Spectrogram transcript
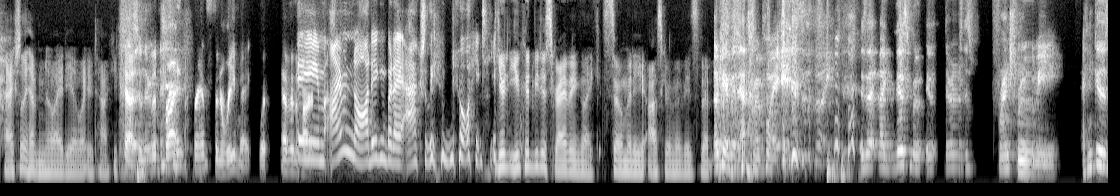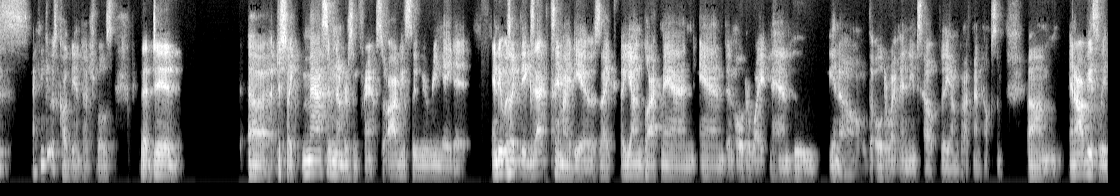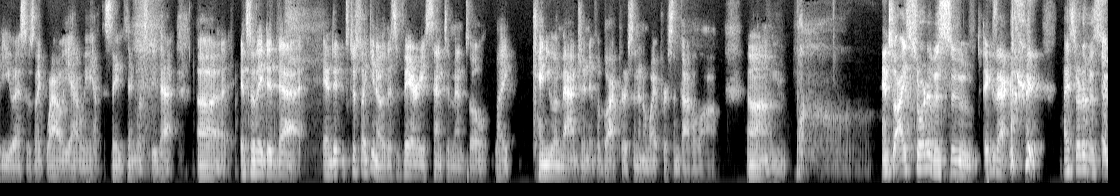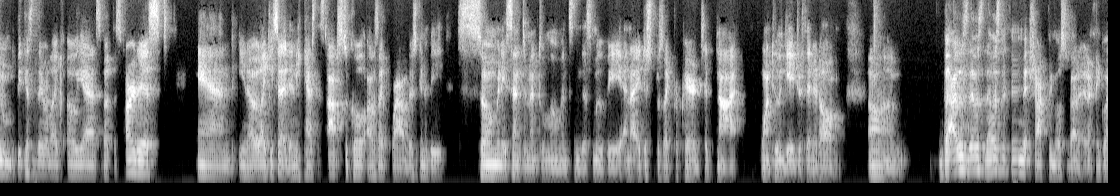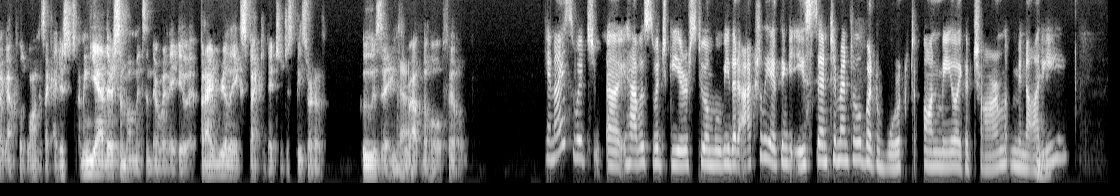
actually have no idea what you're talking about. yeah, So there- the Bryan Cranston remake with Kevin Hart. Same. I'm nodding, but I actually have no idea. You're, you could be describing like so many Oscar movies that. okay, but that's my point. is, like, is that like this movie? There was this French movie. I think it was. I think it was called The Untouchables that did uh, just like massive numbers in France. So obviously we remade it, and it was like the exact same idea. It was like a young black man and an older white man who, you know, the older white man needs help, the young black man helps him. Um, and obviously the U.S. was like, wow, yeah, we have the same thing. Let's do that. Uh, and so they did that, and it's just like you know this very sentimental like. Can you imagine if a black person and a white person got along? Um, and so I sort of assumed, exactly. I sort of assumed because they were like, oh, yeah, it's about this artist. And, you know, like you said, and he has this obstacle. I was like, wow, there's going to be so many sentimental moments in this movie. And I just was like prepared to not want to engage with it at all. Um, but I was, that was, that was the thing that shocked me most about it. And I think why I got pulled along is like, I just, I mean, yeah, there's some moments in there where they do it, but I really expected it to just be sort of oozing Yeah. throughout the whole film. Can I switch, uh, have a switch gears to a movie that actually I think is sentimental but worked on me like a charm, Minari.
